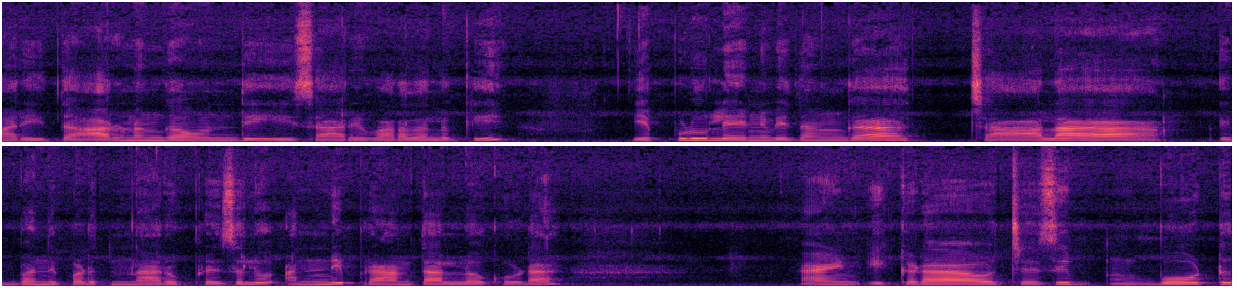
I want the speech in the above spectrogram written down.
మరీ దారుణంగా ఉంది ఈసారి వరదలకి. ఎప్పుడూ లేని విధంగా చాలా ఇబ్బంది పడుతున్నారు ప్రజలు అన్ని ప్రాంతాల్లో కూడా. అండ్ ఇక్కడ వచ్చేసి బోటు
